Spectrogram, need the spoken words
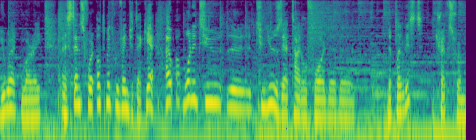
Ura, URA, uh, stands for Ultimate Revenge Attack. Yeah, I, I wanted to uh, to use that title for the, the the playlist, the tracks from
